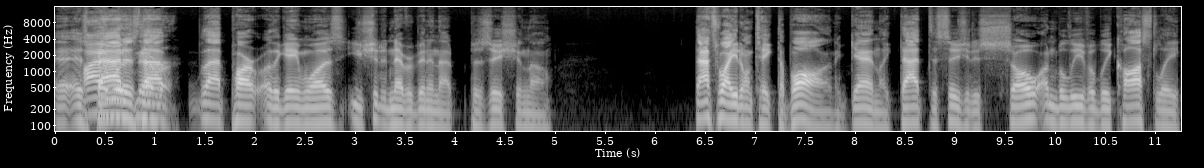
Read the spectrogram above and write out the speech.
As I bad as never- that that part of the game was, you should have never been in that position though. That's why you don't take the ball. And again, like that decision is so unbelievably costly,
